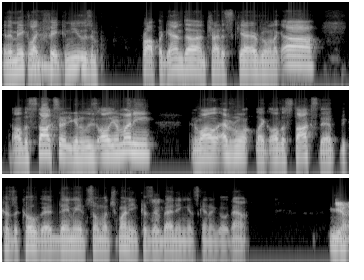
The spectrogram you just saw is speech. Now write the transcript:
and they make like fake news and propaganda and try to scare everyone, like ah, all the stocks are you're gonna lose all your money. And while everyone, like all the stocks dip because of COVID, they made so much money because they're betting it's gonna go down. Yeah.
